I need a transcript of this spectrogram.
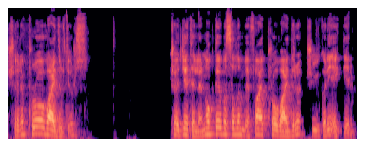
şöyle provider diyoruz. Şöyle ctrl noktaya basalım ve file provider'ı şu yukarıya ekleyelim.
